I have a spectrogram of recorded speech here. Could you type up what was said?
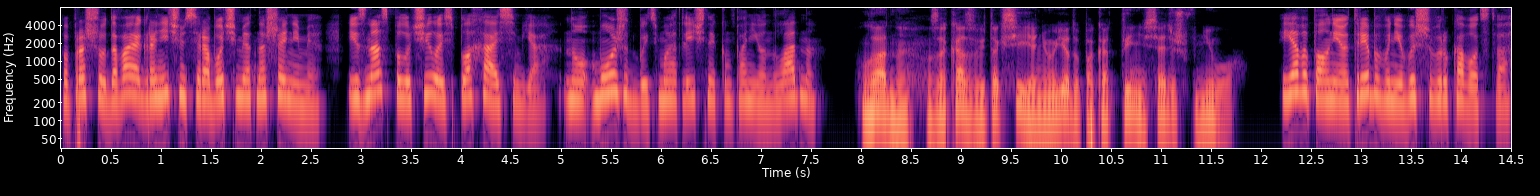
попрошу, давай ограничимся рабочими отношениями. Из нас получилась плохая семья, но, может быть, мы отличные компаньоны, ладно? Ладно, заказывай такси, я не уеду, пока ты не сядешь в него. Я выполняю требования высшего руководства,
